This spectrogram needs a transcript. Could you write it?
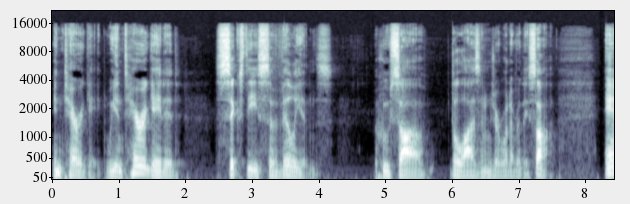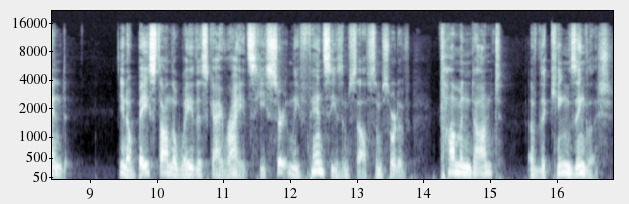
interrogate. We interrogated 60 civilians who saw the lozenge or whatever they saw. And, you know, based on the way this guy writes, he certainly fancies himself some sort of commandant of the King's English.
